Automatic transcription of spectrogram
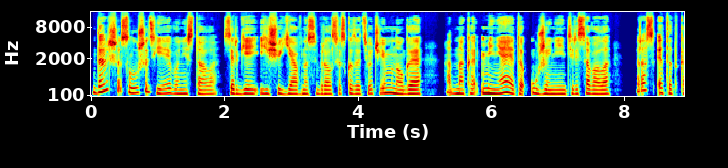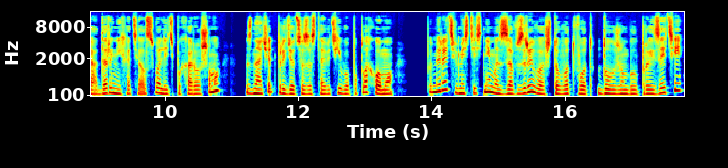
Дальше слушать я его не стала. Сергей еще явно собирался сказать очень многое, однако меня это уже не интересовало. Раз этот кадр не хотел свалить по-хорошему, значит, придется заставить его по-плохому. Помирать вместе с ним из-за взрыва, что вот-вот должен был произойти,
